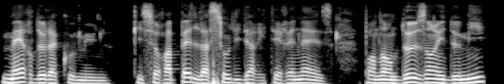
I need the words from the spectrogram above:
maire de la commune, qui se rappelle la solidarité rennaise. Pendant deux ans et demi,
